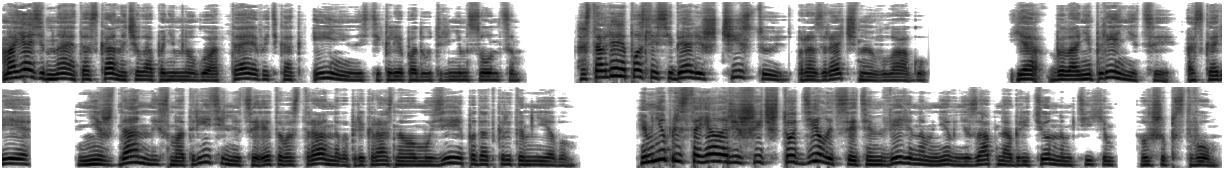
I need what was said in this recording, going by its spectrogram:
моя земная тоска начала понемногу оттаивать, как иней на стекле под утренним солнцем, оставляя после себя лишь чистую, прозрачную влагу. Я была не пленницей, а скорее нежданной смотрительницей этого странного прекрасного музея под открытым небом. И мне предстояло решить, что делать с этим веренным мне внезапно обретенным тихим волшебством.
